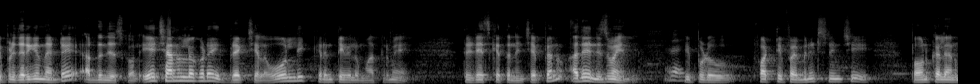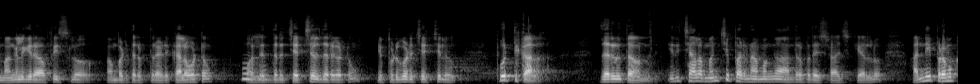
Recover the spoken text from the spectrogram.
ఇప్పుడు జరిగిందంటే అర్థం చేసుకోవాలి. ఏ ఛానల్లో కూడా ఇది బ్రేక్ చేయాలి. ఓన్లీ కిరణ్ టీవీలో మాత్రమే త్రీ డేస్ క్రితం నేను చెప్పాను. అదే నిజమైంది. ఇప్పుడు ఫార్టీ ఫైవ్ మినిట్స్ నుంచి పవన్ కళ్యాణ్ మంగళగిరి ఆఫీస్లో అంబటి తిరుపతిరాయుడు కలవటం వాళ్ళిద్దరు చర్చలు జరగటం ఇప్పుడు కూడా చర్చలు పూర్తి కాల. జరుగుతూ ఉన్నది. ఇది చాలా మంచి పరిణామంగా ఆంధ్రప్రదేశ్ రాజకీయాల్లో అన్ని ప్రముఖ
